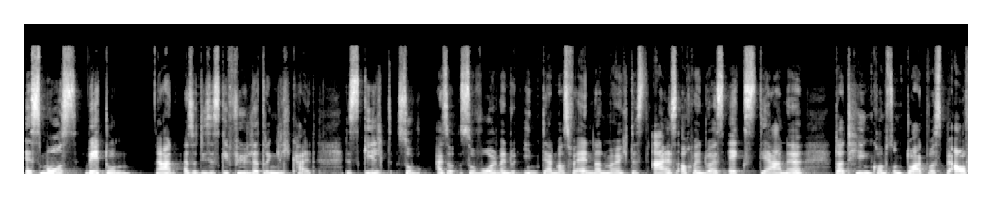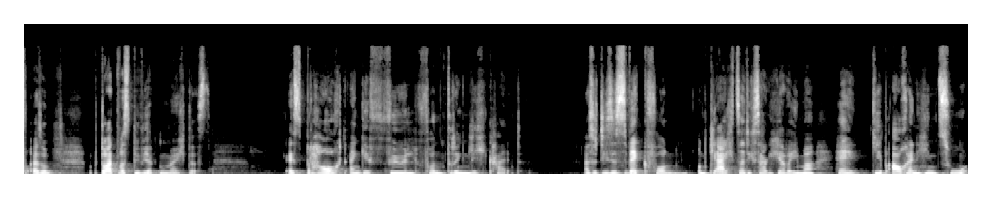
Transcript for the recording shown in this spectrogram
es muss wehtun. Ja, also dieses Gefühl der Dringlichkeit. Das gilt so, also sowohl, wenn du intern was verändern möchtest, als auch wenn du als Externe dorthin kommst und dort was, beauf also dort was bewirken möchtest. Es braucht ein Gefühl von Dringlichkeit. Also dieses Weg von. Und gleichzeitig sage ich aber immer, hey, gib auch ein Hinzu,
